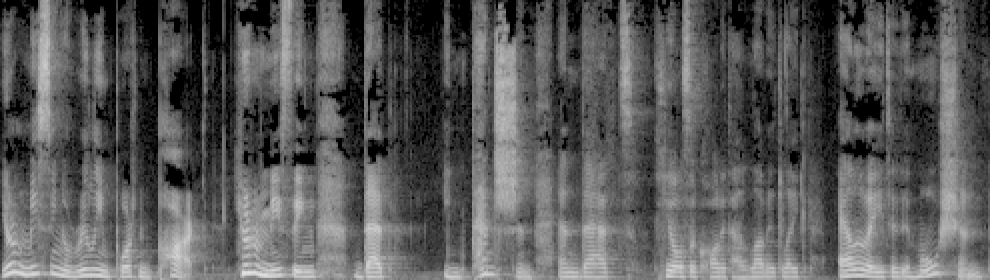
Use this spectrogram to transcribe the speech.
you're missing a really important part. You're missing that intention and that, he also called it, I love it, like elevated emotion,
